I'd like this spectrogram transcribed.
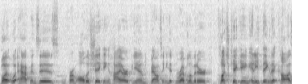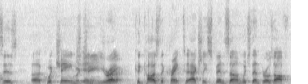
But what happens is, from all the shaking, high RPMs, bouncing, hitting rev limiter, clutch kicking, anything that causes uh, quick change, Quick and change, you're right, correct. could cause the crank to actually spin some, which then throws off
